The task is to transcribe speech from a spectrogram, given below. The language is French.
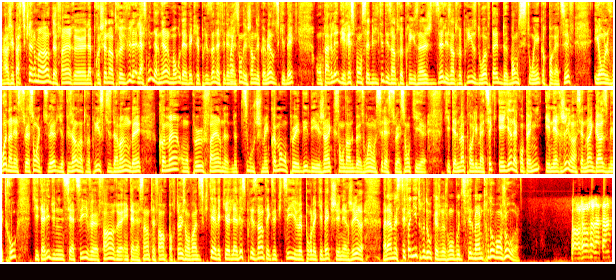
Ah, j'ai particulièrement hâte de faire euh, la prochaine entrevue. La, semaine dernière, Maude, avec le président de la Fédération des chambres de commerce du Québec, on parlait des responsabilités des entreprises. Hein. Je disais, les entreprises doivent être de bons citoyens corporatifs. Et on le voit dans la situation actuelle, il y a plusieurs entreprises qui se demandent ben, comment on peut faire notre, petit bout de chemin, comment on peut aider des gens qui sont dans le besoin? On sait la situation qui est, qui est tellement problématique. Et il y a la compagnie Énergie, anciennement Gaz Métro, qui est allée d'une initiative fort intéressante, fort porteuse. On va en discuter avec la vice-présidente exécutive pour le Québec chez Énergir, Madame Stéphanie Trudeau, que je rejoins au bout du fil. Madame Trudeau, bonjour. Bonjour, Jonathan.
